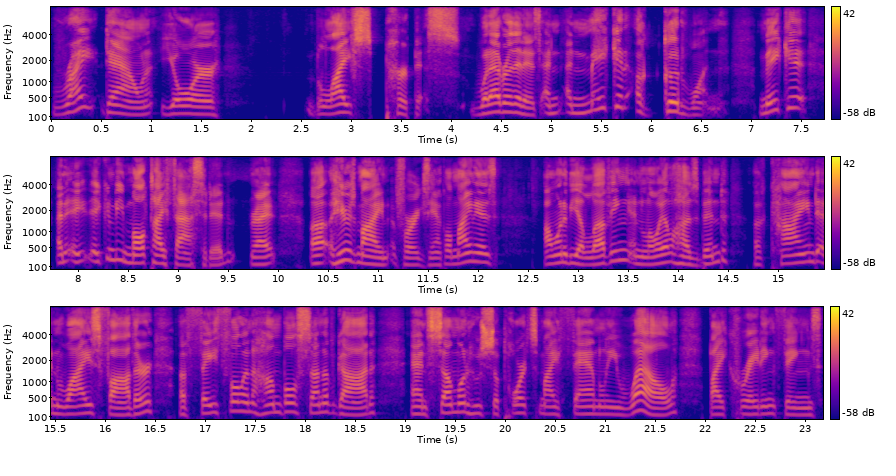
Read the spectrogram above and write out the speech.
write down your life's purpose, whatever that is, and, and make it a good one. Make it, and it, it can be multifaceted, right? Uh, here's mine, for example. Mine is I want to be a loving and loyal husband, a kind and wise father, a faithful and humble son of God, and someone who supports my family well by creating things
